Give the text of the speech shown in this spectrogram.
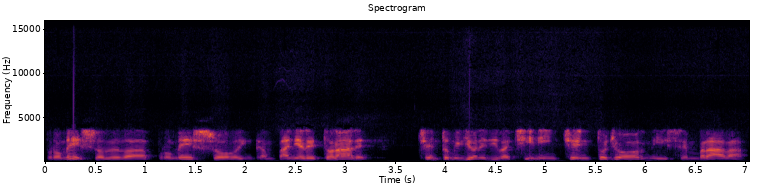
promesso, aveva promesso in campagna elettorale 100 milioni di vaccini in 100 giorni, sembrava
